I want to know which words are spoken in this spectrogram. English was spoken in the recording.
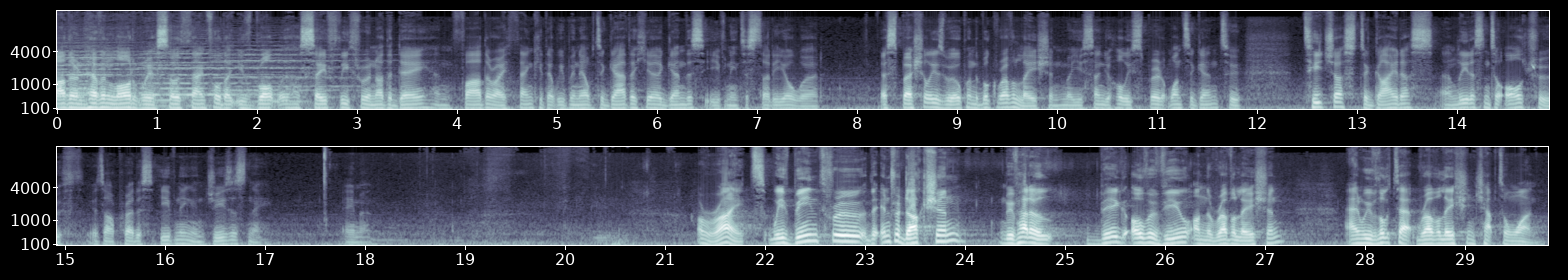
Father in heaven, Lord, we're so thankful that you've brought us safely through another day. And Father, I thank you that we've been able to gather here again this evening to study your word. Especially as we open the book of Revelation, may you send your Holy Spirit once again to teach us, to guide us, and lead us into all truth, is our prayer this evening in Jesus' name. Amen. All right, we've been through the introduction, we've had a big overview on the Revelation and we've looked at Revelation chapter 1.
